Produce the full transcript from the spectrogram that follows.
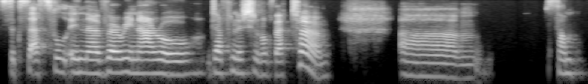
successful in a very narrow definition of that term. Um, some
